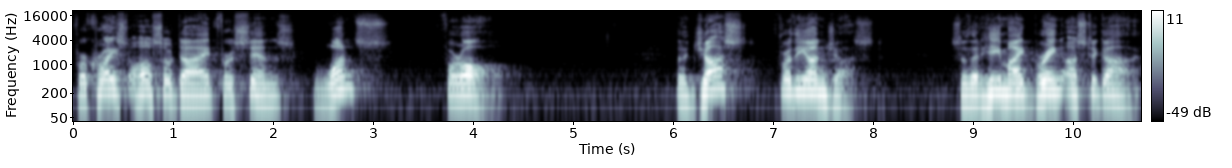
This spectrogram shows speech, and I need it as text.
For Christ also died for sins once for all, the just for the unjust, so that he might bring us to God,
